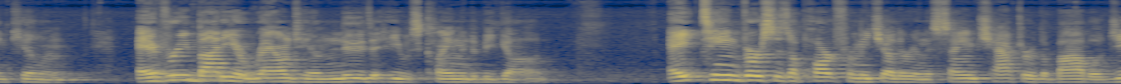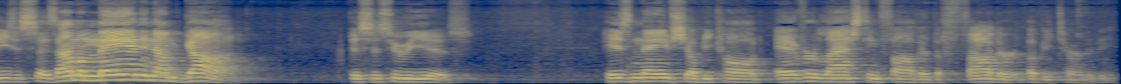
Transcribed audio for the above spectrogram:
and kill him. Everybody around him knew that he was claiming to be God. 18 verses apart from each other in the same chapter of the Bible, Jesus says, I'm a man and I'm God. This is who he is. His name shall be called Everlasting Father, the Father of eternity.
